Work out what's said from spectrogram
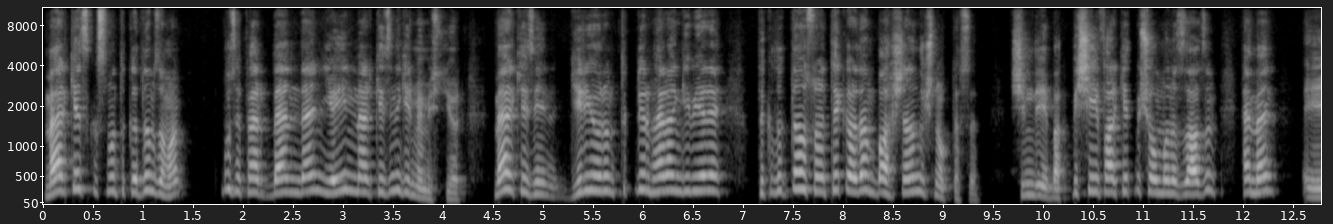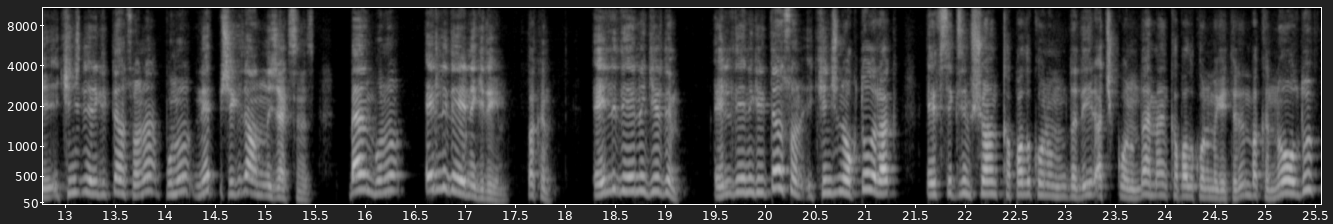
Merkez kısmına tıkladığım zaman bu sefer benden yayın merkezini girmemi istiyor. Merkezine giriyorum, tıklıyorum herhangi bir yere. Tıkladıktan sonra tekrardan başlangıç noktası. Şimdi bak bir şeyi fark etmiş olmanız lazım. Hemen e, ikinci değere girdikten sonra bunu net bir şekilde anlayacaksınız. Ben bunu 50 değerine gireyim. Bakın 50 değerine girdim. 50 değerine girdikten sonra ikinci nokta olarak F8'im şu an kapalı konumda değil açık konumda. Hemen kapalı konuma getirdim. Bakın ne oldu?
